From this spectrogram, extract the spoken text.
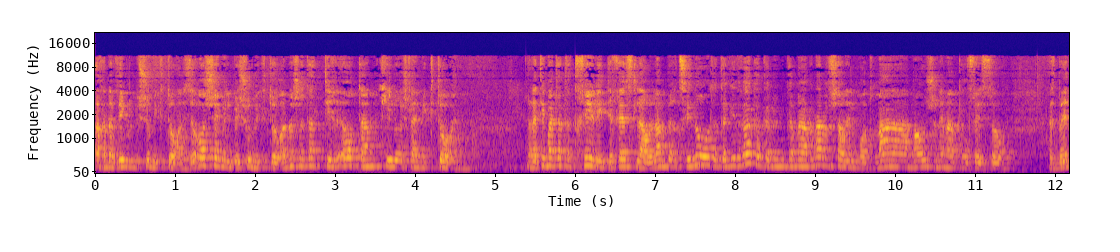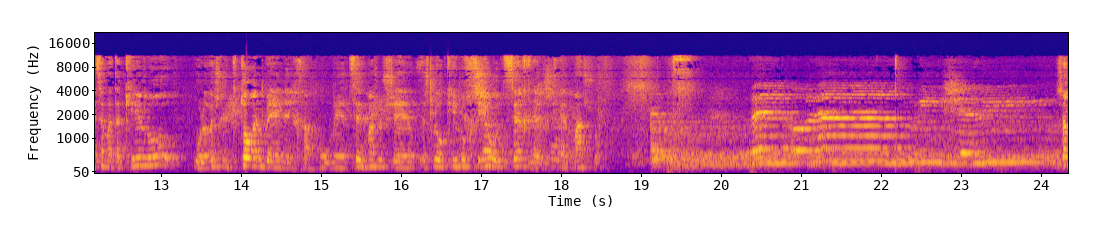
ארנבים ילבשו מקטורן? זה או שהם ילבשו מקטורן, או שאתה תראה אותם כאילו יש להם מקטורן. זאת אם אתה תתחיל להתייחס לעולם ברצינות, אתה תגיד, רגע, גם, גם מהארנב אפשר ללמוד, מה, מה הוא שונה מהפרופסור? אז בעצם אתה כאילו, הוא לובש מקטורן בעיניך, הוא מייצג משהו שיש לו כאילו חיות, שכל, כן, משהו. עכשיו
